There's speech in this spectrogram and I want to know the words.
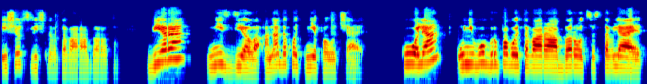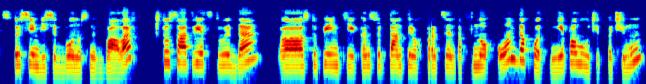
Еще с личного товарооборота. Вера не сделала, она доход не получает. Коля, у него групповой товарооборот составляет 170 бонусных баллов, что соответствует, да, а, ступеньки консультант 3%, но он доход не получит. Почему?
